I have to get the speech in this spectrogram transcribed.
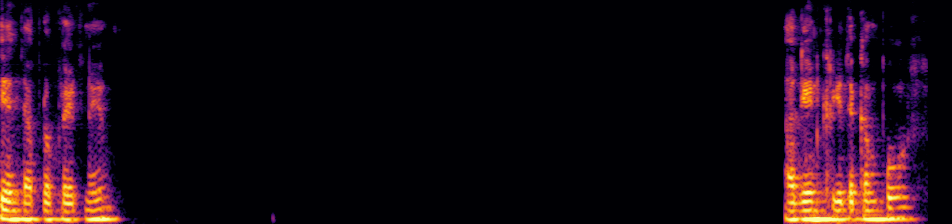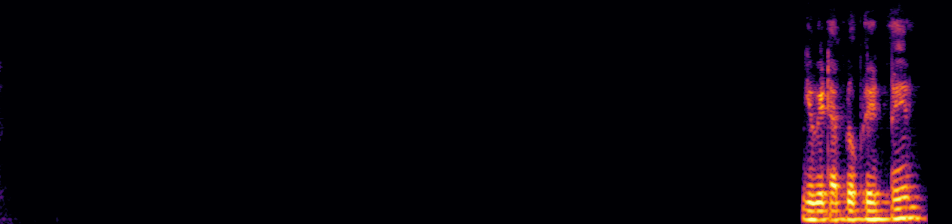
Change the appropriate name. Again create the compose. Give it appropriate name.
